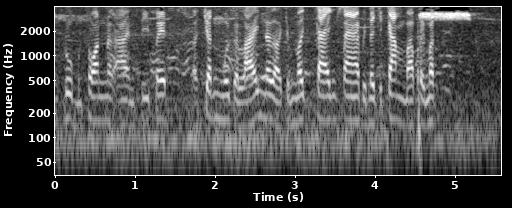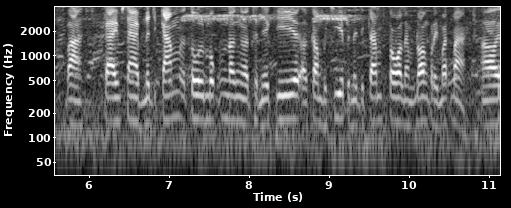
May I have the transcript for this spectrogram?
សង្គ្រោះបន្ទាន់នៅឯមន្ទីរពេទ្យចិនមួយកន្លែងនៅចំណុចកែងផ្សារពាណិជ្ជកម្មបាទប្រិមិត្ត បាទកែងផ្សារពាណិជ្ជកម្មទល់មុខនឹងធនាគារកម្ពុជាពាណិជ្ជកម្មផ្ទាល់តែម្ដងប្រិមិត្តបាទហើយ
